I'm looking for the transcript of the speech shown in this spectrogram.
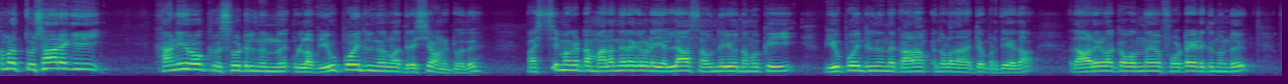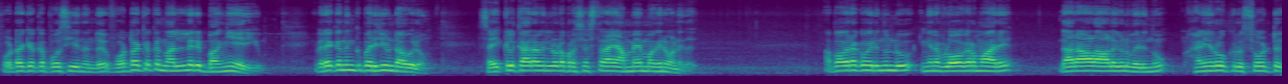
നമ്മുടെ തുഷാരഗിരി ഹണി റോക്ക് റിസോർട്ടിൽ നിന്ന് ഉള്ള വ്യൂ പോയിന്റിൽ നിന്നുള്ള ദൃശ്യമാണ് കേട്ടോ ഇത്. പശ്ചിമഘട്ട മലനിരകളുടെ എല്ലാ സൗന്ദര്യവും നമുക്ക് ഈ വ്യൂ പോയിന്റിൽ നിന്ന് കാണാം എന്നുള്ളതാണ് ഏറ്റവും പ്രത്യേകത. അത് ആളുകളൊക്കെ വന്ന് ഫോട്ടോ എടുക്കുന്നുണ്ട് ഫോട്ടോയ്ക്കൊക്കെ പോസ്റ്റ് ചെയ്യുന്നുണ്ട്. ഫോട്ടോയ്ക്കൊക്കെ നല്ലൊരു ഭംഗിയായിരിക്കും. ഇവരെയൊക്കെ നിങ്ങൾക്ക് പരിചയം ഉണ്ടാവുമല്ലോ. സൈക്കിൾ കാരവനിലൂടെ പ്രശസ്തരായ അമ്മയും മകനുമാണിത്. അപ്പോൾ അവരൊക്കെ വരുന്നുണ്ട് ഇങ്ങനെ വ്ളോഗർമാർ ധാരാളം ആളുകൾ വരുന്നു. ഹണി റോക്ക് റിസോർട്ട്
